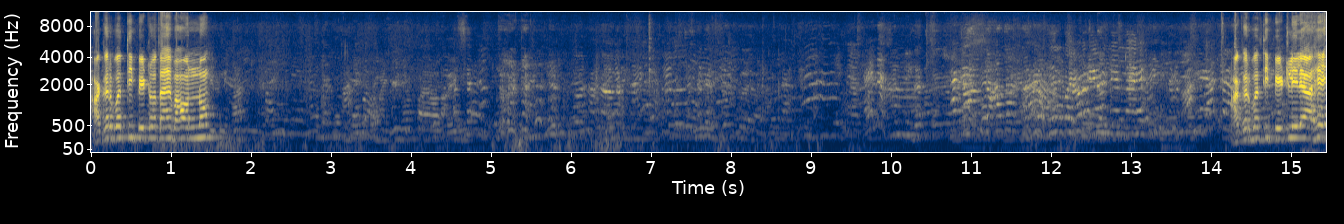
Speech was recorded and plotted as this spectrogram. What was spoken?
अगरबत्ती पेटवत आहे भावांनो. अगरबत्ती पेटलेली आहे.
